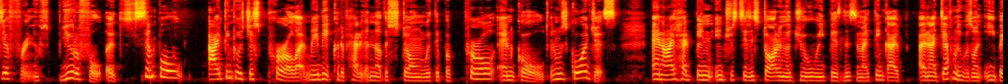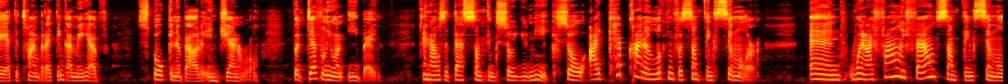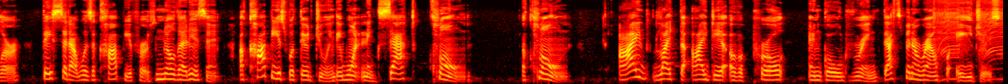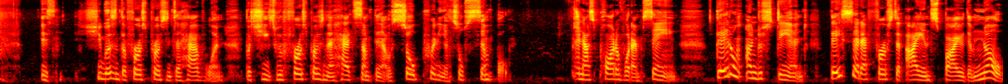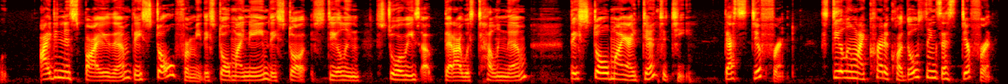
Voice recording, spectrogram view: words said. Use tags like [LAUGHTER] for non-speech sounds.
different. It was beautiful. It's simple. I think it was just pearl. Maybe it could have had another stone with it, but pearl and gold. It was gorgeous. And I had been interested in starting a jewelry business, and I think I and I definitely was on eBay at the time, but I think I may have spoken about it in general, but definitely on eBay. And I was like, that's something so unique. So I kept kind of looking for something similar. And when I finally found something similar, they said I was a copy of hers. No, that isn't. A copy is what they're doing. They want an exact clone, a clone. I like the idea of a pearl and gold ring. That's been around for ages. It's, she wasn't the first person to have one, but she's the first person that had something that was so pretty and so simple. And that's part of what I'm saying. They don't understand. They said at first that I inspired them. No, I didn't inspire them. They stole from me. They stole my name. They stole stealing stories that I was telling them. They stole my identity. That's different. Stealing my credit card, those things that's different.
